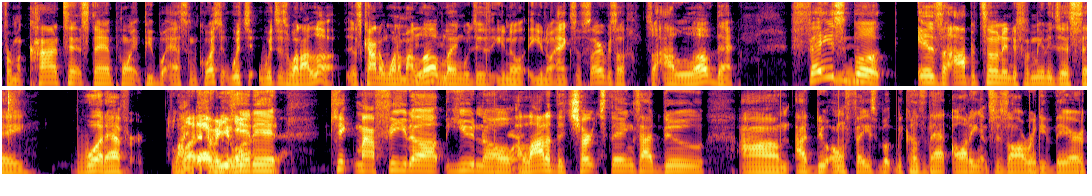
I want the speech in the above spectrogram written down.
from a content standpoint, people asking questions, which which is what I love. It's kind of one of my mm-hmm. love languages, you know, you know, acts of service. So so I love that. Facebook mm. is an opportunity for me to just say whatever. Like whatever you get it, kick my feet up, you know, yeah. a lot of the church things I do. Um, I do on Facebook because that audience is already there.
